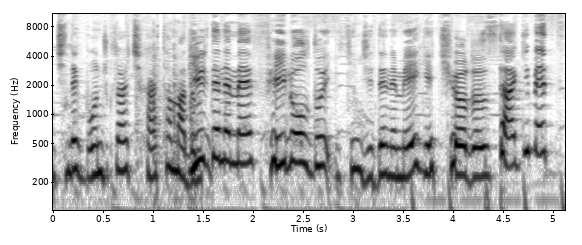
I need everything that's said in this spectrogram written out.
içindeki boncuklar çıkartamadım. Bir deneme fail oldu. İkinci denemeye geçiyoruz. Takip et.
